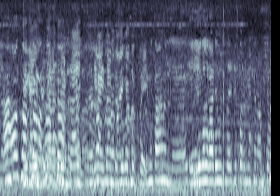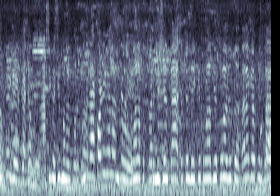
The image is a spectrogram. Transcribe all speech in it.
हा, हो, सर, जी काही सर, तुम्हाला सर, order आहे, ती माहिती आमच्यासोबत नसते. तुम्ही काय म्हणले? इलिगल गाडी उचलायची परमिशन आमच्याकडे कुठे घेऊन कशामुळे? अशी कशी म्हणत पडत तुम्ही रेकॉर्डिंग आहे ना आमच्याकडे. तुम्हाला परमिशन काय असेल ते लेखी तुम्हाला देतो ना देतो चला की ऑफिसला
